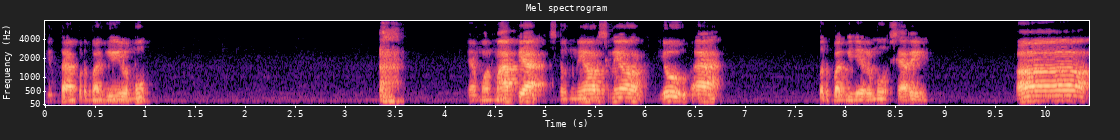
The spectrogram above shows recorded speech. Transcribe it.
kita berbagi ilmu. Ya mohon maaf ya senior senior. Yuk ah. Berbagi ilmu sharing. Uh,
